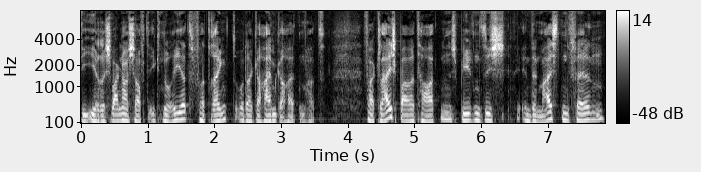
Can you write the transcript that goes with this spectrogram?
die ihre Schwangerschaft ignoriert, verdrängt oder geheim gehalten hat. Vergleichbare Taten spielten sich in den meisten Fällen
